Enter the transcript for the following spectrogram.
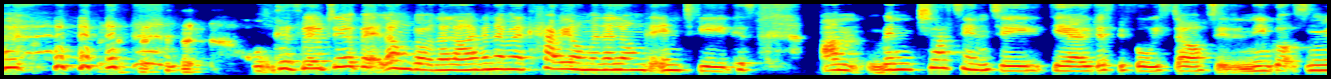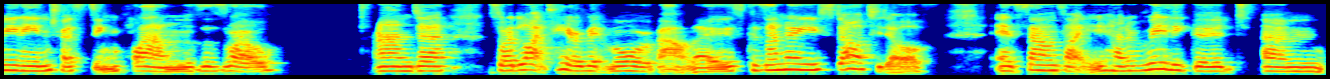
because we'll do a bit longer on the live and then we'll carry on with a longer interview because I've been chatting to Theo just before we started and you've got some really interesting plans as well. And uh, so I'd like to hear a bit more about those because I know you started off. It sounds like you had a really good um,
